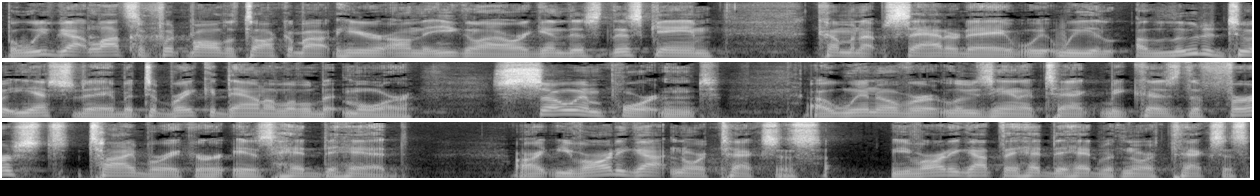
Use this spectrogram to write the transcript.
But we've got lots of football to talk about here on the Eagle Hour. Again, this this game coming up Saturday. We, we alluded to it yesterday, but to break it down a little bit more, so important a win over at Louisiana Tech because the first tiebreaker is head to head. All right, you've already got North Texas. You've already got the head to head with North Texas.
